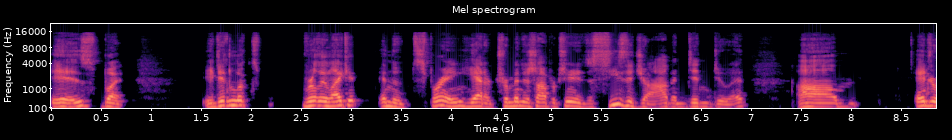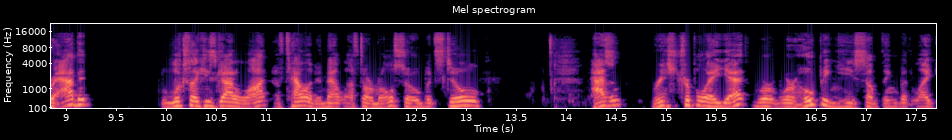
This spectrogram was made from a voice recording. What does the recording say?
is, but he didn't look really like it in the spring. He had a tremendous opportunity to seize the job and didn't do it. Um, Andrew Abbott looks like he's got a lot of talent in that left arm also, but still hasn't reached AAA yet. We're we're hoping he's something, but like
